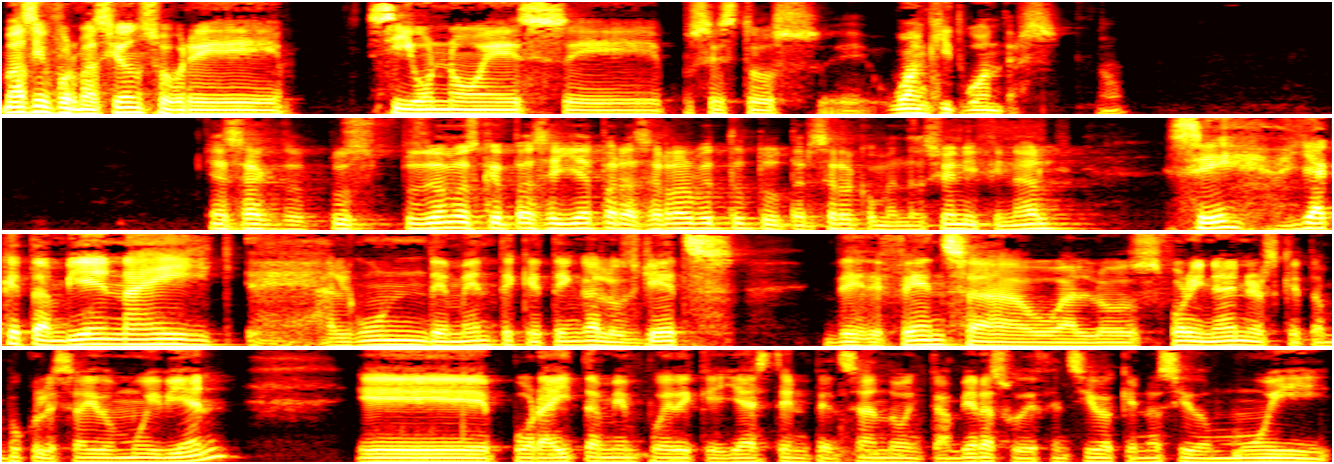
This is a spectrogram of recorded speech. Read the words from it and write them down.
más información sobre si o no es eh, pues estos One Hit Wonders. Exacto, pues, pues vemos qué pasa ya para cerrar, Beto, tu tercera recomendación y final. Sí, ya que también hay eh, algún demente que tenga los Jets de defensa o a los 49ers que tampoco les ha ido muy bien. por ahí también puede que ya estén pensando en cambiar a su defensiva que no ha sido muy,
